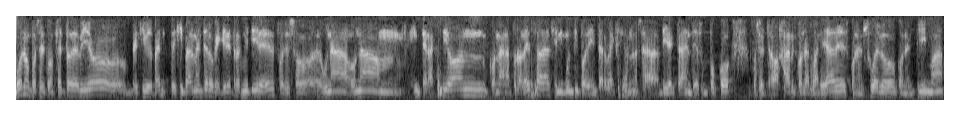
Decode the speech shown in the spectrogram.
Bueno, pues el concepto de bio principalmente lo que quiere transmitir es pues eso, una, una mm, interacción con la naturaleza sin ningún tipo de intervención. O sea, directamente es un poco pues el trabajar con las variedades, con el suelo, con el clima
